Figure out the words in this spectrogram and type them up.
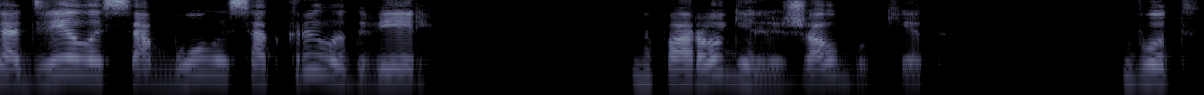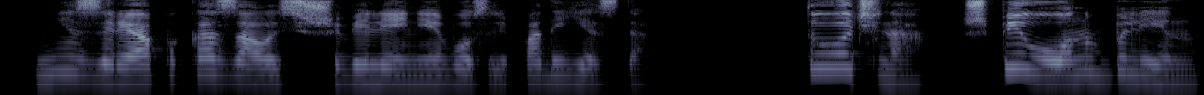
оделась, обулась, открыла дверь. На пороге лежал букет. Вот не зря показалось шевеление возле подъезда. Точно, шпион, блин.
